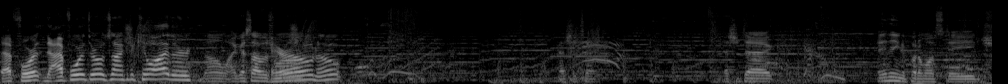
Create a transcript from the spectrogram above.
That fourth, That forward throw's not gonna kill either. No, I guess I was Arrow. wrong. Nope. Dash attack. Dash attack. Anything to put him off stage.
